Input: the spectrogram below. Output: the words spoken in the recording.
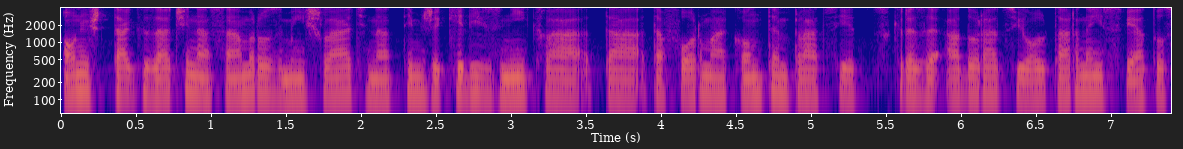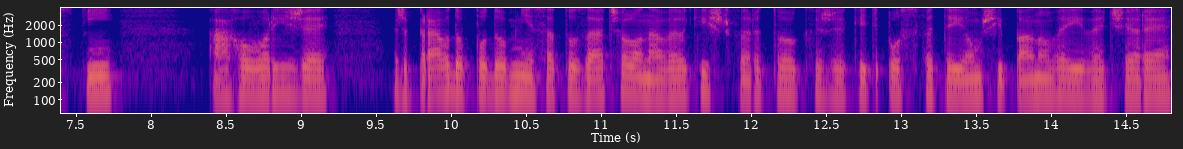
on už tak začína sám rozmýšľať nad tým, že kedy vznikla tá, tá forma kontemplácie skrze adoráciu oltárnej sviatosti a hovorí, že, že pravdopodobne sa to začalo na Veľký štvrtok, že keď po Svetej Jomši Panovej večere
